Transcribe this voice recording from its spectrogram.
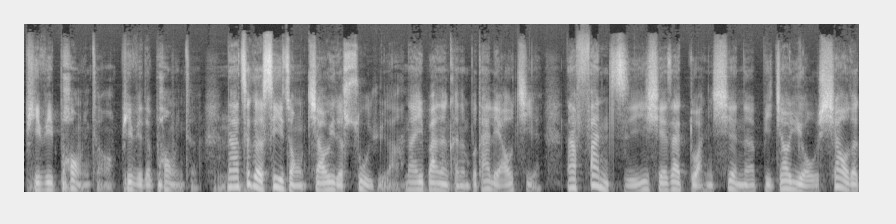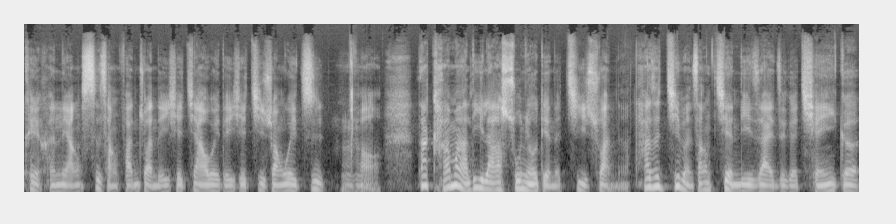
PV point 哦，PV。的 point，那这个是一种交易的术语啦，那一般人可能不太了解。那泛指一些在短线呢比较有效的可以衡量市场反转的一些价位的一些计算位置。哦，那卡马利拉枢纽点的计算呢，它是基本上建立在这个前一个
